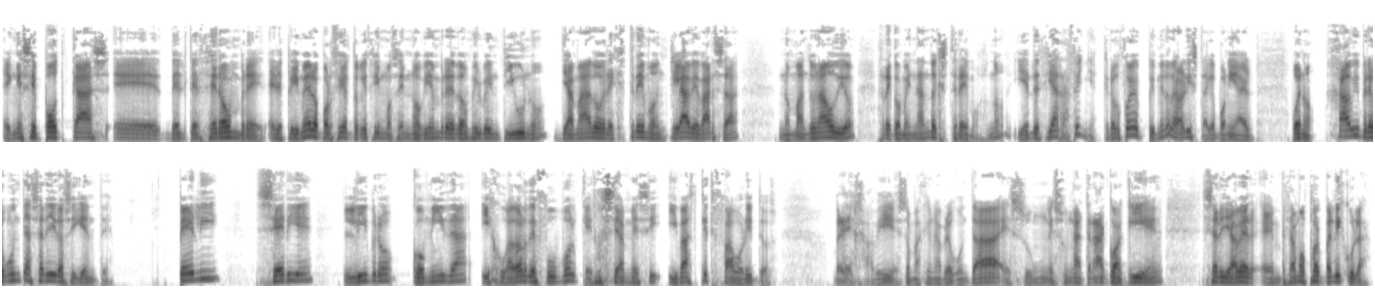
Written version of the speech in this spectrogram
en ese podcast eh, del tercer hombre, el primero, por cierto, que hicimos en noviembre de 2021, llamado El Extremo en clave Barça, nos mandó un audio recomendando extremos, ¿no? Y él decía Rafiña, creo que fue el primero de la lista que ponía él. Bueno, Javi pregunta a Sergi lo siguiente. Peli, serie, libro, comida y jugador de fútbol que no sea Messi y básquet favoritos. Hombre, Javi, esto más que una pregunta es un, es un atraco aquí, ¿eh? Sergio, a ver, empezamos por película.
